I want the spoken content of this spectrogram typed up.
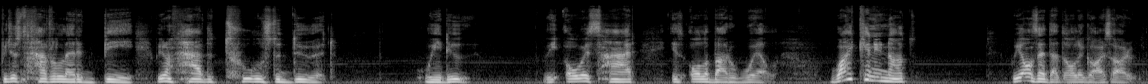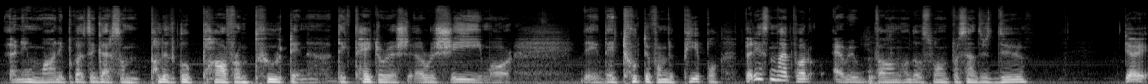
We just have to let it be. We don't have the tools to do it we do. We always had is all about will. Why can you not? We all said that oligarchs are earning money because they got some political power from Putin, a dictatorial regime, or they, they took it from the people. But isn't that what every one of those one percenters do? They're,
